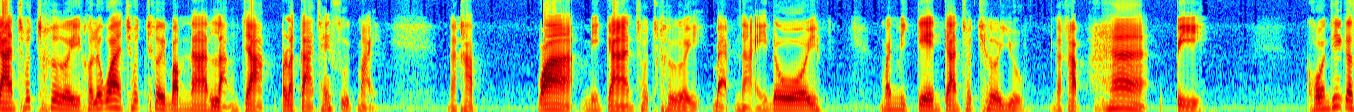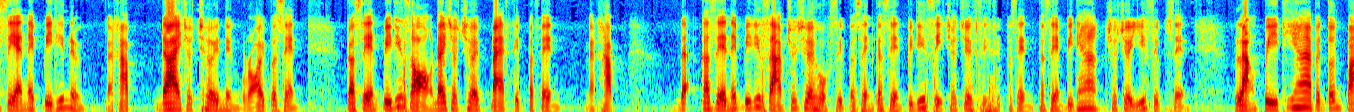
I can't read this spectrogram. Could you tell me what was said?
การชดเชยเขาเรียกว่าชดเชยบำนาญหลังจากประกาศใช้สูตรใหม่นะครับ ว่ามีการชดเชยแบบไหนโดย มันมีเกณฑ์การชดเชยอยู่นะครับ 5 ปี คนที่เกษียณในปีที่1นะครับได้ชดเชย 100%เกษียณปีที่ 2 ได้ชดเชย 80%นะครับเกษียณในปีที่ 3ชดเชย 60%เกษียณปีที่ 4ชดเชย 40%เกษียณปีที่ 5ชดเชย 20%หลังปีที่ 5 เป็นต้นไป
